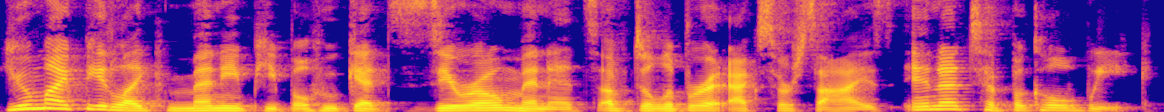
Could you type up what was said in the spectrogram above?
you might be like many people who get zero minutes of deliberate exercise in a typical week.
